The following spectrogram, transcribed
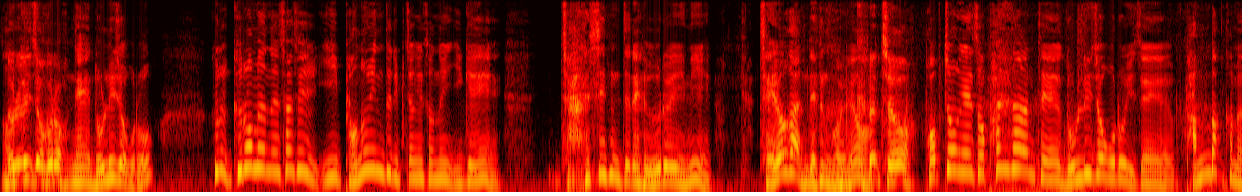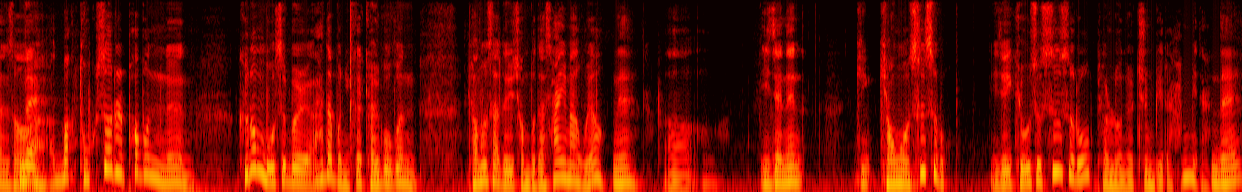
어, 논리적으로. 그, 네, 논리적으로. 그, 그러면은 사실 이 변호인들 입장에서는 이게 자신들의 의뢰인이 제어가 안 되는 거예요. 그렇죠. 법정에서 판사한테 논리적으로 이제 반박하면서 네. 막 독설을 퍼붓는 그런 모습을 하다 보니까 결국은 변호사들이 전부 다 사임하고요. 네. 어, 이제는 기- 경호 스스로 이제 교수 스스로 변론을 준비를 합니다. 네.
